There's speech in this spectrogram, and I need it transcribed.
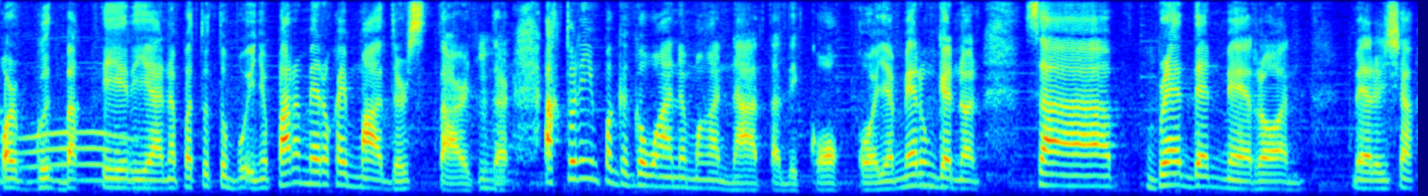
or good Oh. bacteria na patutubuin nyo para meron kay mother starter. Actually, yung paggagawa ng mga nata de coco, yan, meron ganon. Sa bread din meron. Meron siyang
